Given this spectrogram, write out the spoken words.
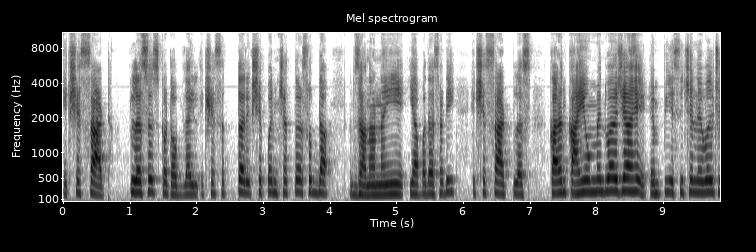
एकशे साठ प्लसच कट ऑफ जाईल. एकशे सत्तर एकशे पंच्याहत्तरसुद्धा जाणार नाही आहे या पदासाठी एकशे साठ प्लस. कारण काही उमेदवार जे आहे एम पी एस सीच्या लेवलची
